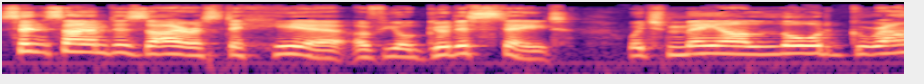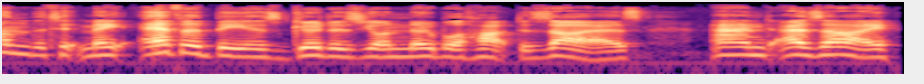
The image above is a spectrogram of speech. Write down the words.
since I am desirous to hear of your good estate, which may our Lord grant that it may ever be as good as your noble heart desires, and as I,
